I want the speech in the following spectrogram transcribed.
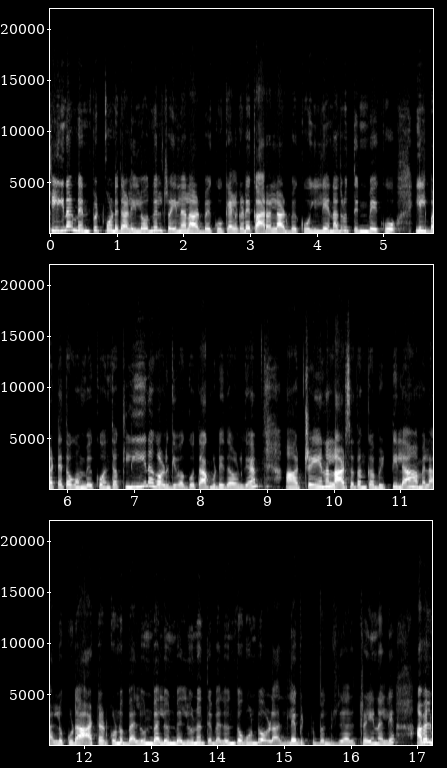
ಕ್ಲೀನಾಗಿ ನೆನ್ಪಿಟ್ಕೊಂಡಿದ್ದಾಳೆ. ಇಲ್ಲೋದ್ಮೇಲೆ ಟ್ರೈನಲ್ಲಿ ಆಡಬೇಕು, ಕೆಳಗಡೆ ಕಾರಲ್ಲಿ ಆಡಬೇಕು, ಇಲ್ಲಿ ಏನಾದರೂ ತಿನ್ನಬೇಕು ಇಲ್ಲಿ ಬಟ್ಟೆ ತೊಗೊಬೇಕು ಅಂತ ಕ್ಲೀನಾಗಿ ಅವಳಿಗೆ ಇವಾಗ ಗೊತ್ತಾಗ್ಬಿಟ್ಟಿದೆ ಅವಳಿಗೆ. ಟ್ರೈನಲ್ಲಿ ಆಡ್ಸೋ ತನಕ ಬಿಟ್ಟಿಲ್ಲ. ಆಮೇಲೆ ಅಲ್ಲೂ ಕೂಡ ಆಟ ಆಡ್ಕೊಂಡು ಬೆಲೂನ್ ಬೆಲೂನ್ ಬೆಲೂನ್ ಅಂತ ಬೆಲೂನ್ ತೊಗೊಂಡು ಅವಳು ಅಲ್ಲೇ ಬಿಟ್ಬಿಟ್ಟು ಬಂದ್ಬಿಟ್ಟಿದ್ದಾಳೆ ಟ್ರೈನಲ್ಲಿ ಆಮೇಲೆ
